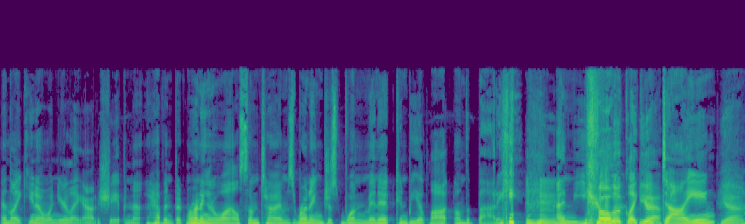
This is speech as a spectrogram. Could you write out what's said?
and like you know when you're like out of shape and not, haven't been running in a while, sometimes running just one minute can be a lot on the body, mm-hmm. and you Oh, look like yeah. you're dying. Yeah.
